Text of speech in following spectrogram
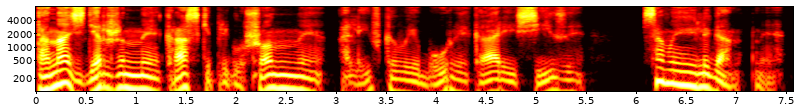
Тона сдержанные, краски приглушенные, оливковые, бурые, карие, сизые, самые элегантные —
